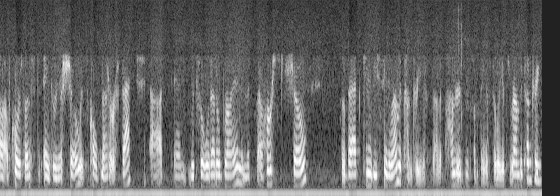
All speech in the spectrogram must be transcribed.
Uh, of course, I'm anchoring a show. It's called Matter of Fact, uh, and with Soledad O'Brien, and it's a Hearst show, so that can be seen around the country. There's about a hundred and something affiliates around the country,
